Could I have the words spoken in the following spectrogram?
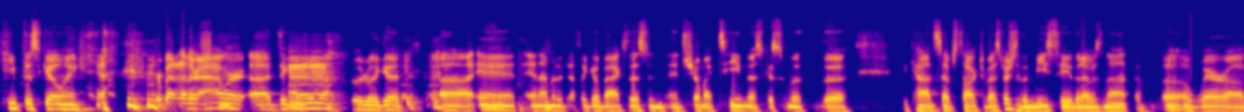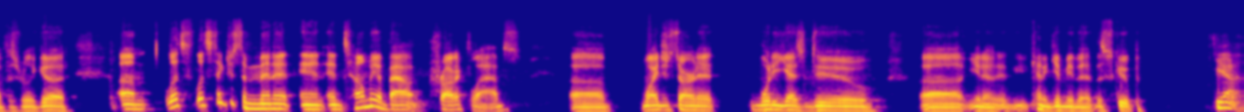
keep this going for about another hour. Uh, digging really, really good. Uh, and and I'm going to definitely go back to this and, and show my team this because some of the, the concepts talked about, especially the MECE that I was not uh, aware of, is really good. Um, let's let's take just a minute and and tell me about Product Labs. Uh, why'd you start it? What do you guys do? Uh, you know, kind of give me the the scoop. Yeah,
